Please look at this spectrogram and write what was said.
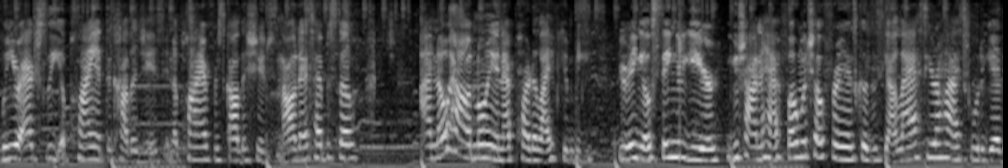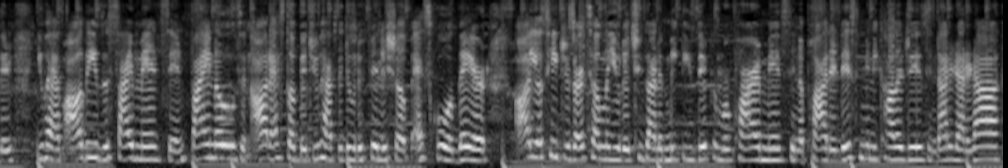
when you're actually applying to colleges and applying for scholarships and all that type of stuff. I know how annoying that part of life can be you're in your senior year. You're trying to have fun with your friends because it's your last year in high school together. You have all these assignments and finals and all that stuff that you have to do to finish up at school there. All your teachers are telling you that you got to meet these different requirements and apply to this many colleges and da da da da da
